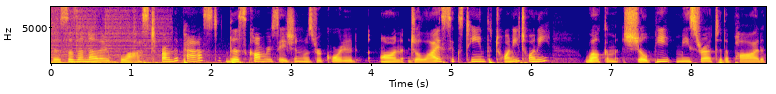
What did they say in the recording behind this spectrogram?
This is another blast from the past. This conversation was recorded on July 16th, 2020. Welcome Shilpi Misra to the pod.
